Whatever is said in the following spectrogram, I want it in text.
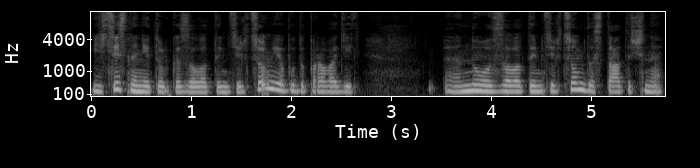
Естественно, не только золотым тельцом я буду проводить, э, но с золотым тельцом достаточно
